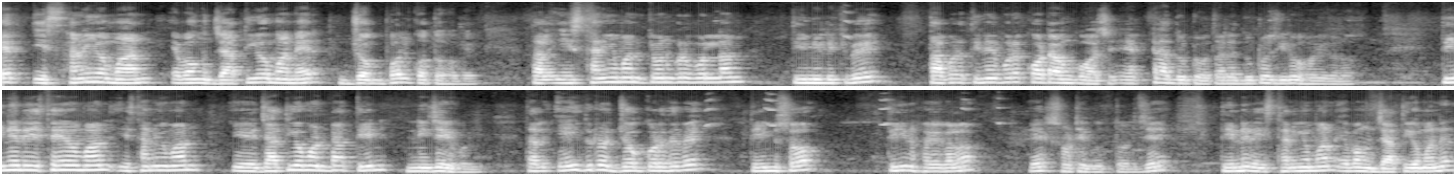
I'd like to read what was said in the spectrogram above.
এর স্থানীয় মান এবং জাতীয় মানের যোগফল কত হবে। তাহলে স্থানীয় মান কেমন করে বললাম? তিন লিখবে, তারপরে তিনের পরে কটা অঙ্ক আছে? একটা, দুটো। তাহলে দুটো জিরো হয়ে গেল। তিনের স্থানীয় মান স্থানীয় মান জাতীয় মানটা তিন নিজেই হই। তাহলে এই দুটো যোগ করে দেবে, তিনশো তিন হয়ে গেল এর সঠিক উত্তর যে তিনের স্থানীয় মান এবং জাতীয় মানের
